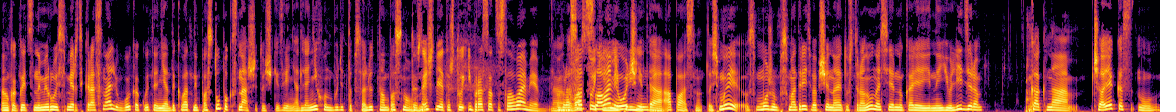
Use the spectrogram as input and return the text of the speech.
э, как говорится, на миру и смерть красна любой какой-то неадекватный поступок с нашей точки зрения, а для них он будет абсолютно обоснован. То есть, значит ли это, что и бросаться словами Бросаться словами очень, да, опасно. То есть мы можем посмотреть вообще на эту страну, на Северную Корею, и на ее лидера, как на человека, ну,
